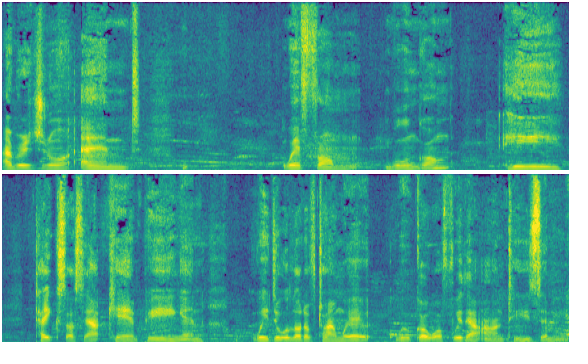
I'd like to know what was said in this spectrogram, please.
Aboriginal and we're from Wollongong. He takes us out camping and we do a lot of time where we'll go off with our aunties and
